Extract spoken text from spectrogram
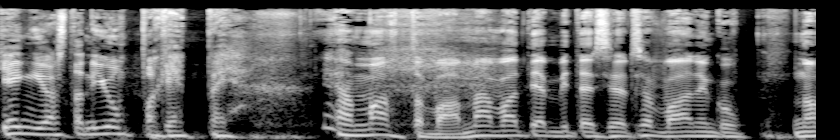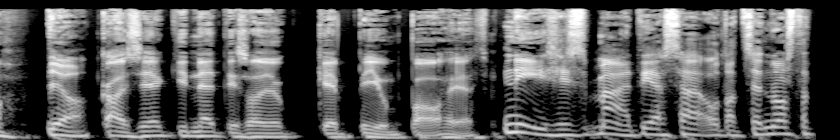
Jengi ostanut jumppakeppejä. Ihan mahtavaa. Mä en vaan tiedä, miten se, se vaan niinku, no, Joo. kai sielläkin netissä on joku keppijumppaohjeet. Niin, siis mä en tiedä, sä otat sen, nostat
